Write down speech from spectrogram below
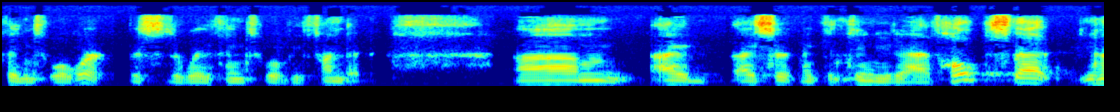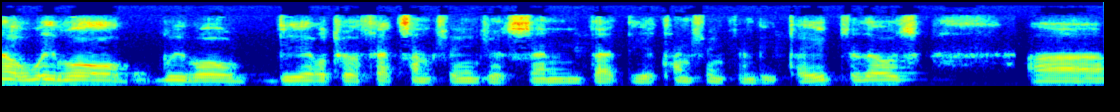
things will work. This is the way things will be funded. Um, I, I certainly continue to have hopes that, you know, we will, we will be able to affect some changes and that the attention can be paid to those uh,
